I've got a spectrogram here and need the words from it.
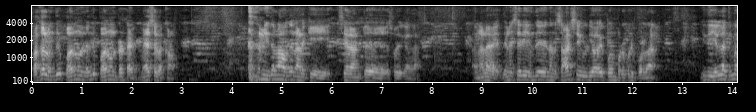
பகல் வந்து பதினொன்றுலேருந்து பதினொன்றரை டைம் மேச லக்கணம். இதெல்லாம் வந்து நாளைக்கு செய்யலான்ட்டு சொல்லியிருக்காங்க. அதனால் தினசரி வந்து நான் ஷார்ட்ஸ் வீடியோ எப்போதும் போடுறபடி போடுறேன். இது எல்லாத்தையுமே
